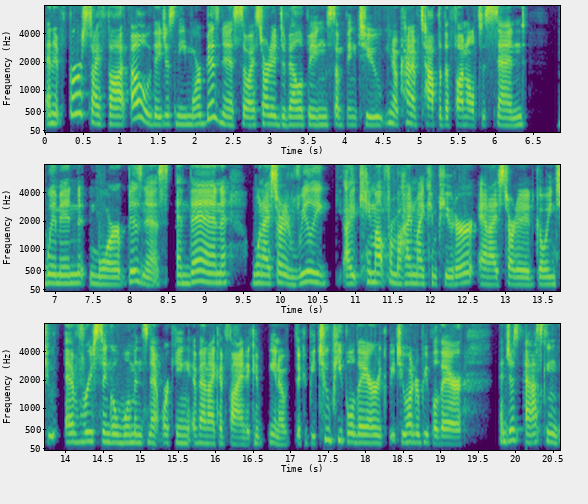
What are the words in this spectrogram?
And at first I thought, oh, they just need more business. So I started developing something to, you know, kind of top of the funnel to send women more business. And then when I started really, I came out from behind my computer and I started going to every single woman's networking event I could find. It could, you know, it could be two people there, it could be 200 people there, and just asking,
